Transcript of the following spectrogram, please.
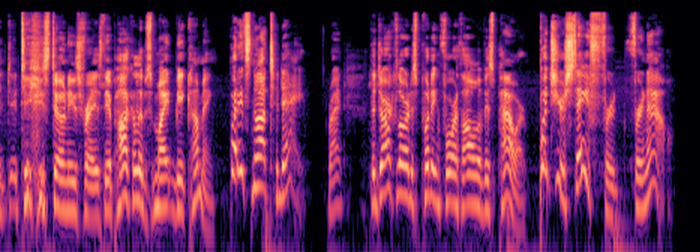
to use Tony's phrase, the apocalypse might be coming, but it's not today, right? The Dark Lord is putting forth all of his power, but you're safe for, for now,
